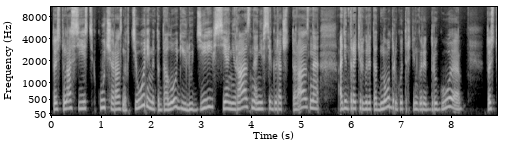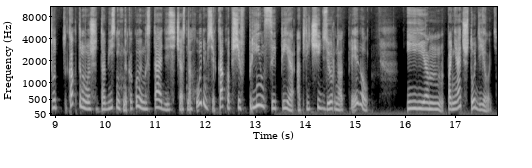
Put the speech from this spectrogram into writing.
То есть у нас есть куча разных теорий, методологий, людей, все они разные, они все говорят что-то разное. Один трекер говорит одно, другой трекер говорит другое. То есть вот как ты можешь это объяснить, на какой мы стадии сейчас находимся, как вообще в принципе отличить зерна от плевел и понять, что делать?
